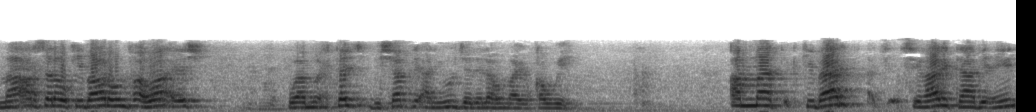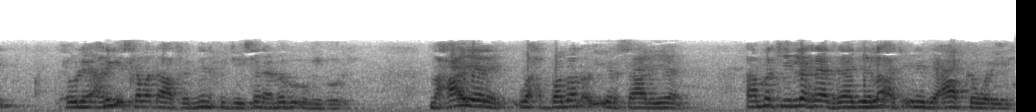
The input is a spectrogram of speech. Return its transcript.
mا أرسلh كباarهم فهو ايش waa محتج بشرط أن يوجد له ma يqwيه أmا كباar صغاar التاaبعين وxuu le aniga iskaba dhaafin nin xujaysana maba ogi buri maxaa yeelay wax badan oy irsaaliyeen a markii la raad raadiye la arkay inay dcaaf ka wariyeen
